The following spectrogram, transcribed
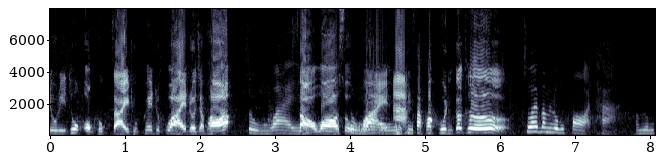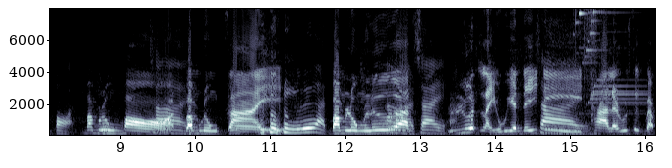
นูนี้ถูกอกถูกใจทุกเพศทุกวัย โดยเฉพาะสูงวัย สวสูงวัยสูงวัย อะสรรพคุณก็คือ ช่วยบำรุงปอดค่ะ บำรุงปอด บำรุงปอใช่ ด บำรุงใจ บำรุงเลือดบำรุงเลือดาใช่ค่ะ เลือดไหลเวียนได้ใช่ดี ทานแล้วรู้สึกแบบ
